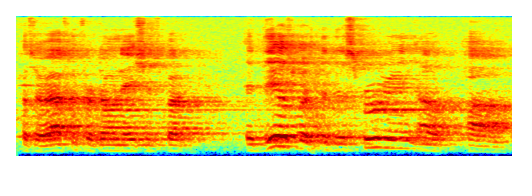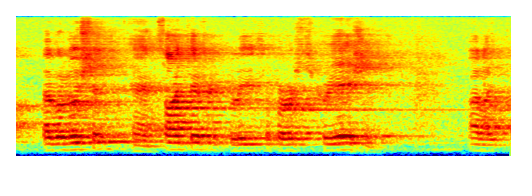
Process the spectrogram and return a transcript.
because they're asking for donations, but it deals with the disproving of uh, evolution and scientific beliefs of Earth's creation. I like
